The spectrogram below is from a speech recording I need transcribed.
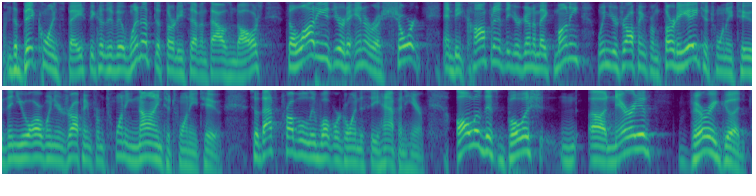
the Bitcoin space because if it went up to $37,000, it's a lot easier to enter a short and be confident that you're going to make money when you're dropping from 38 to 22 than you are when you're dropping from 29 to 22. So that's probably what we're going to see happen here. All of this bullish uh, narrative, very good.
